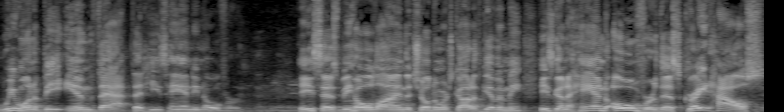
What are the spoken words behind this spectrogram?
we want to be in that that he's handing over. He says, Behold, I and the children which God hath given me. He's going to hand over this great house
